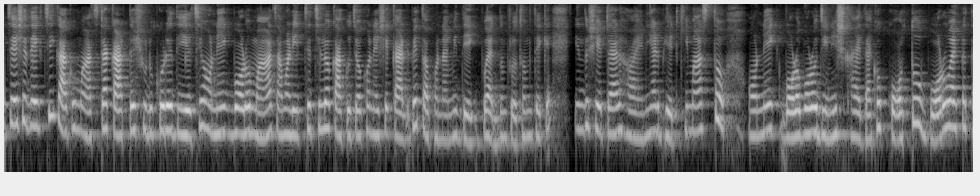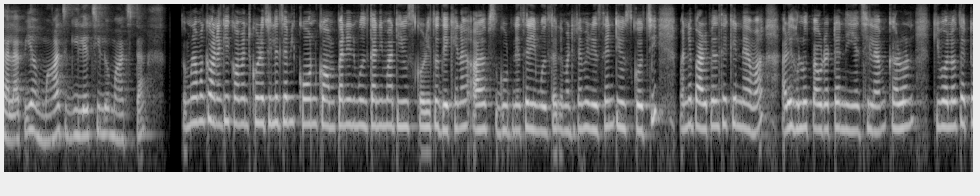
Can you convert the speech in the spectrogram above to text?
নিচে এসে দেখছি কাকু মাছটা কাটতে শুরু করে দিয়েছে। অনেক বড় মাছ। আমার ইচ্ছে ছিল কাকু যখন এসে কাটবে তখন আমি দেখব একদম প্রথম থেকে। কিন্তু সেটা আর হয়নি। আর ভেটকি মাছ তো অনেক বড় বড় জিনিস খায়। দেখো কত বড় একটা তেলাপিয়া মাছ গিলেছিল মাছটা। তোমরা আমাকে অনেকেই কমেন্ট করেছিলে যে আমি কোন কোম্পানির মুলতানি মাটি ইউজ করি, তো দেখে না আলপস গুডনেসের এই মুলতানি মাটিটা আমি রিসেন্ট ইউজ করছি মানে পার্পেল থেকে নেওয়া, আর এই হলুদ পাউডারটা নিয়েছিলাম, কারণ কি বলতো, একটা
